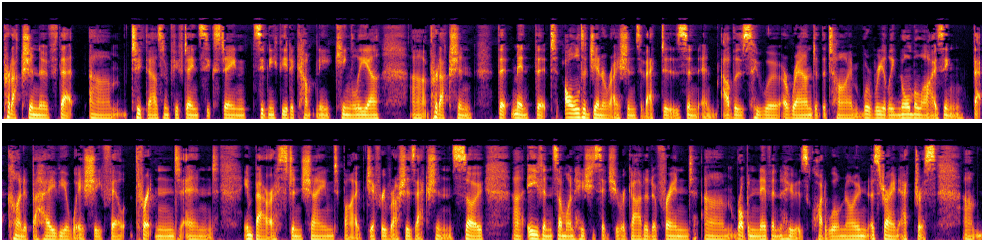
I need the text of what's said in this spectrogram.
production of that um, 2015-16 Sydney Theatre Company King Lear uh, production that meant that older generations of actors and, and others who were around at the time were really normalizing that kind of behavior where she felt threatened and embarrassed and shamed by Geoffrey Rush's actions. So uh, even someone who she said she regarded a friend, um, Robyn Nevin, who is quite a well-known Australian actress, um,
